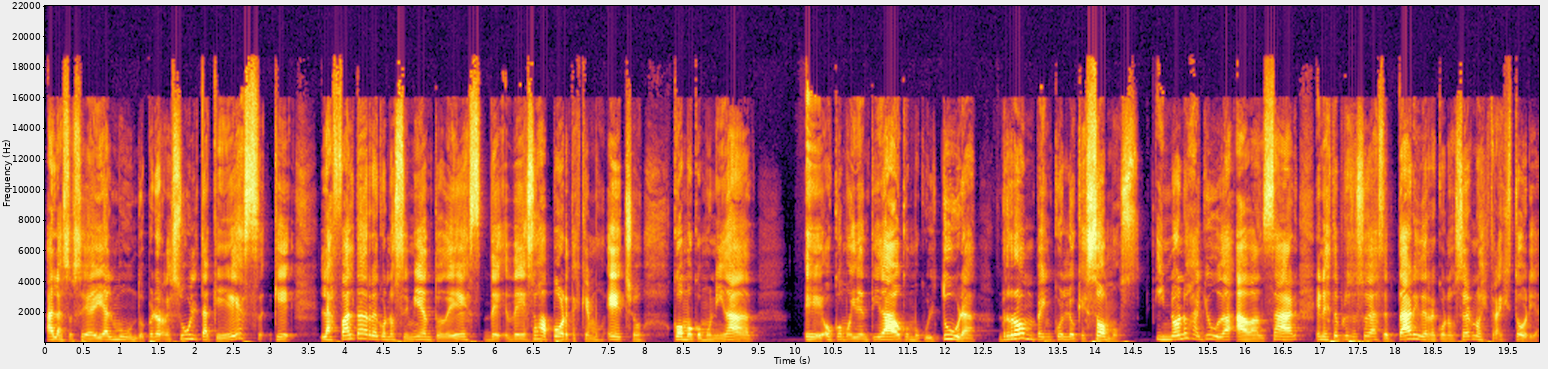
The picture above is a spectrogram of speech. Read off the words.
a la sociedad y al mundo, pero resulta que es que la falta de reconocimiento de, de, esos aportes que hemos hecho como comunidad eh, o como identidad o como cultura rompen con lo que somos. Y no nos ayuda a avanzar en este proceso de aceptar y de reconocer nuestra historia.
